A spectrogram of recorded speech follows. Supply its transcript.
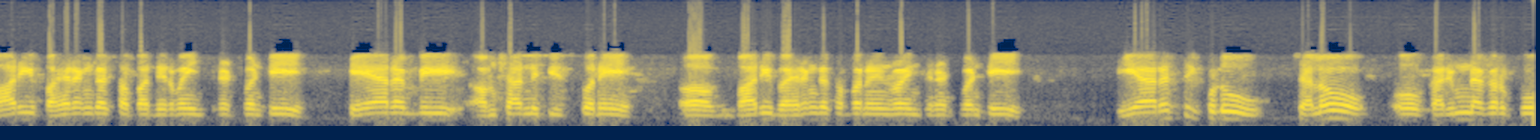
భారీ బహిరంగ సభ నిర్వహించినటువంటి కేఆర్ఎంబి అంశాన్ని తీసుకొని భారీ బహిరంగ సభ నిర్వహించినటువంటి టీఆర్ఎస్ ఇప్పుడు చలో ఓ కరీంనగర్కు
